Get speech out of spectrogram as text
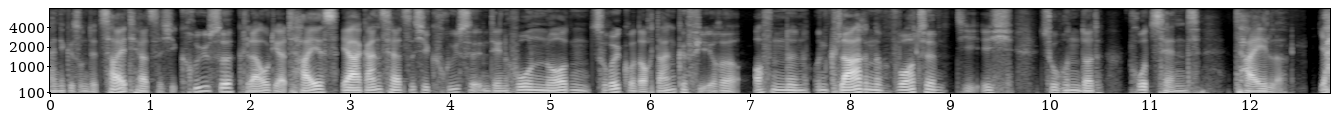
eine gesunde Zeit. Herzliche Grüße, Claudia Theis. Ja, ganz herzliche Grüße in den hohen Norden zurück und auch danke für Ihre offenen und klaren Worte, die ich zu 100 Prozent teile. Ja,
